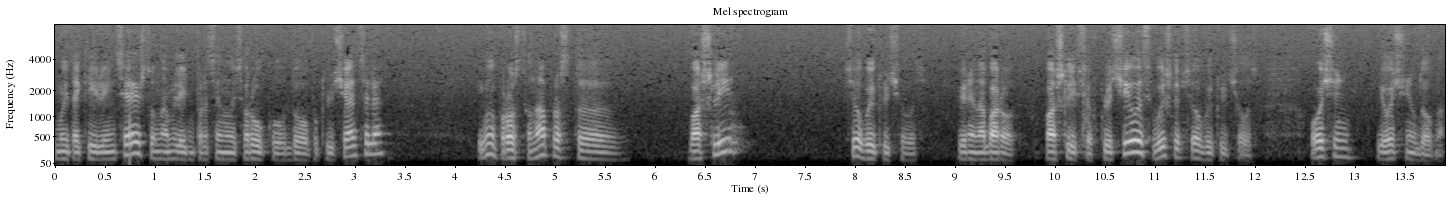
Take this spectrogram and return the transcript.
мы такие лентяи, что нам лень протянуть руку до выключателя И мы просто-напросто вошли, все выключилось. Вернее, наоборот. Вошли, все включилось, вышли, все выключилось. Очень и очень удобно.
